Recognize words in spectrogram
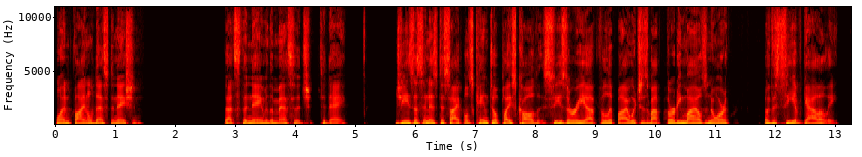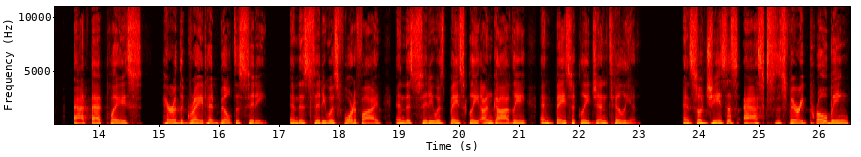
one final destination. That's the name of the message today. Jesus and his disciples came to a place called Caesarea Philippi, which is about 30 miles north of the Sea of Galilee. At that place, Herod the Great had built a city, and this city was fortified, and this city was basically ungodly and basically Gentilian. And so Jesus asks this very probing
